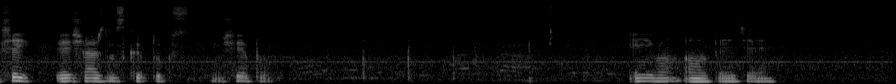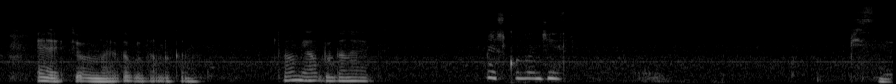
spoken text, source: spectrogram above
şey e, şarjımız 49. Şey yapalım. Eyvah A, B, C. Evet yorumlara da buradan bakalım. Tamam ya buradan evet. Kullanıcı izliyor. Bizim.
